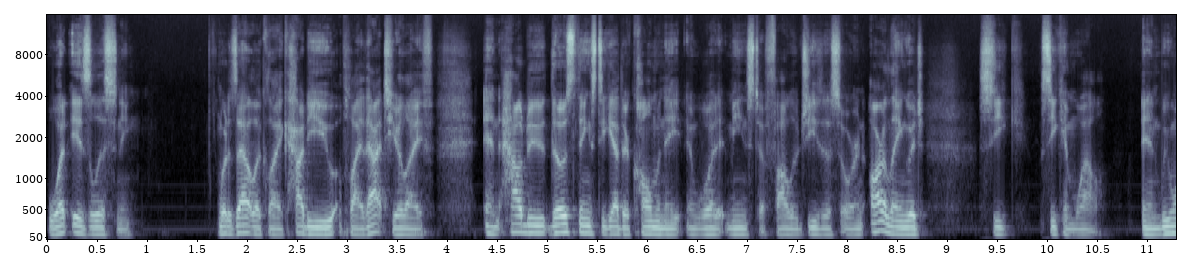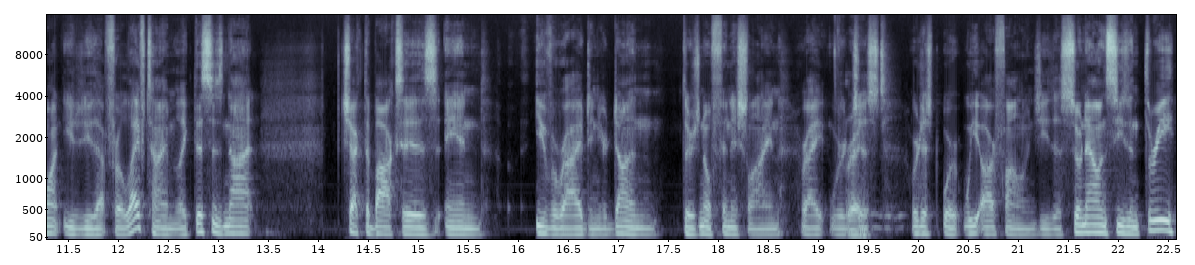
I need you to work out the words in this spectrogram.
What is listening? What does that look like? How do you apply that to your life? And how do those things together culminate in what it means to follow Jesus or in our language, seek seek him well. And we want you to do that for a lifetime. Like this is not check the boxes and you've arrived and you're done. There's no finish line, right? We're Right. just we're just we're, we are following Jesus. So now in season 3,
